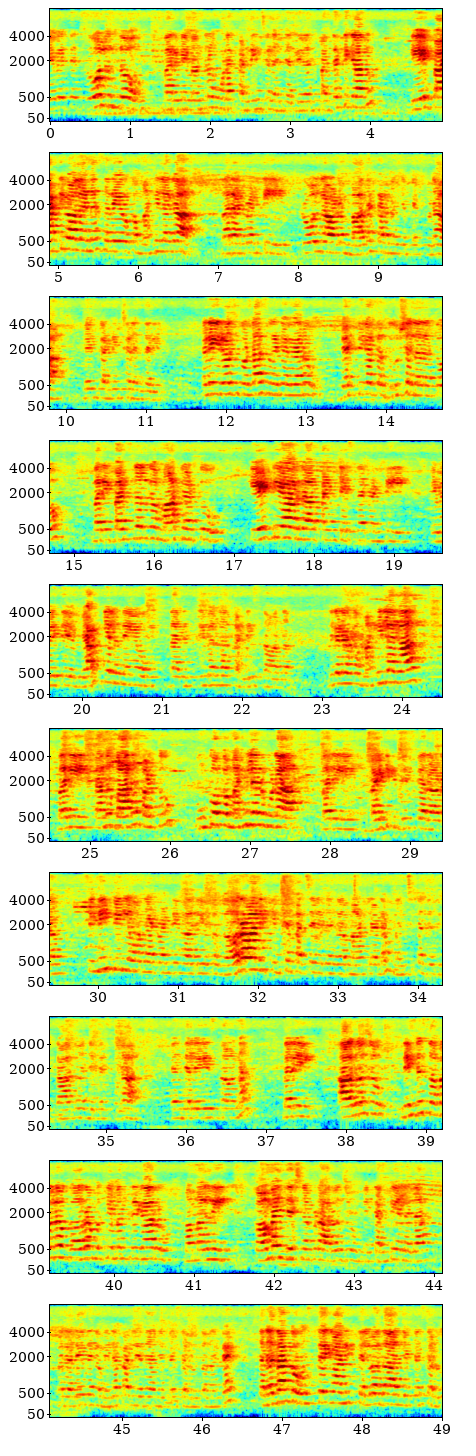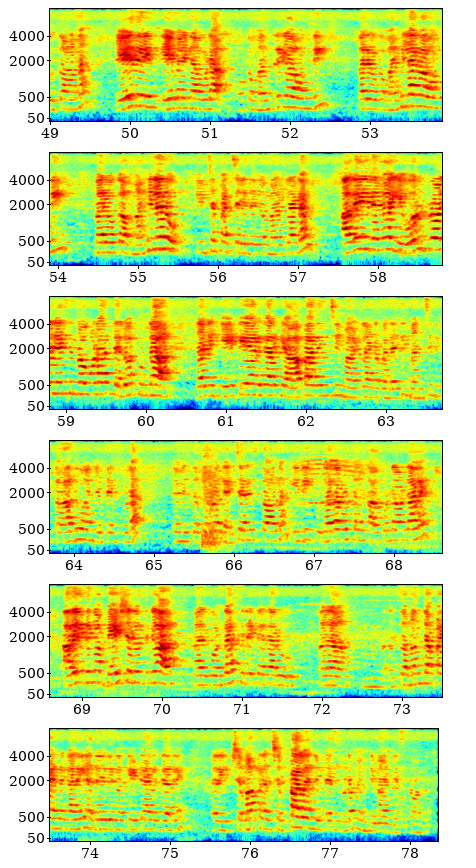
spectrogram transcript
ఏవైతే రోల్ ఉందో మరి మేమందరం కూడా ఖండించడం జరిగింది. అది పద్ధతి కాదు. ఏ పార్టీ వాళ్ళైనా సరే ఒక మహిళగా మరి అటువంటి ట్రోల్ రావడం బాధాకరం అని చెప్పేసి కూడా మేము ఖండించడం జరిగింది. కానీ ఈరోజు కొండా సురేఖ గారు వ్యక్తిగత దూషణలతో మరి పర్సనల్గా మాట్లాడుతూ కేటీఆర్ గారి పైన చేసినటువంటి ఏవైతే వ్యాఖ్యలు ఉన్నాయో దాన్ని తీవ్రంగా ఖండిస్తామన్నాం ఎందుకంటే ఒక మహిళగా మరి తను బాధపడుతూ ఇంకొక మహిళను కూడా మరి బయటికి తీసుకురావడం సినీ ఫీల్డ్లో ఉన్నటువంటి వారి యొక్క గౌరవాన్ని కించపరిచే విధంగా మాట్లాడడం మంచి పద్ధతి కాదు అని చెప్పేసి కూడా నేను తెలియజేస్తా ఉన్నా. మరి ఆ రోజు నిండు సభలో గౌరవ ముఖ్యమంత్రి గారు మమ్మల్ని కామెంట్ చేసినప్పుడు ఆ రోజు మీకు కనిపించలేదా? మరి అదే విధంగా వినపడలేదా అని చెప్పేసి అడుగుతానంటే తన దాకా వస్తే కానీ తెలియదా అని చెప్పేసి అడుగుతా ఉన్నా. ఏది ఏమైనా కూడా ఒక మంత్రిగా ఉండి మరి ఒక మహిళగా ఉండి మరి ఒక మహిళను కించపరిచే విధంగా మాట్లాడడం. అదే విధంగా ఎవరు ట్రోల్ చేసిందో కూడా తెలియకుండా దాన్ని కేటీఆర్ గారికి ఆపాదించి మాట్లాడడం అనేది మంచిది కాదు అని చెప్పేసి కూడా మేము ఈ సందర్భంగా హెచ్చరిస్తా ఉన్నాం. ఇది పునరావృతం కాకుండా ఉండాలి. అదేవిధంగా బేషరతుగా మరి కొండా సురేఖ గారు మన సమంత పైన కానీ అదే విధంగా కేటీఆర్ గారి మరి క్షమాపణ చెప్పాలని చెప్పేసి కూడా మేము డిమాండ్ చేస్తా ఉన్నాం.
